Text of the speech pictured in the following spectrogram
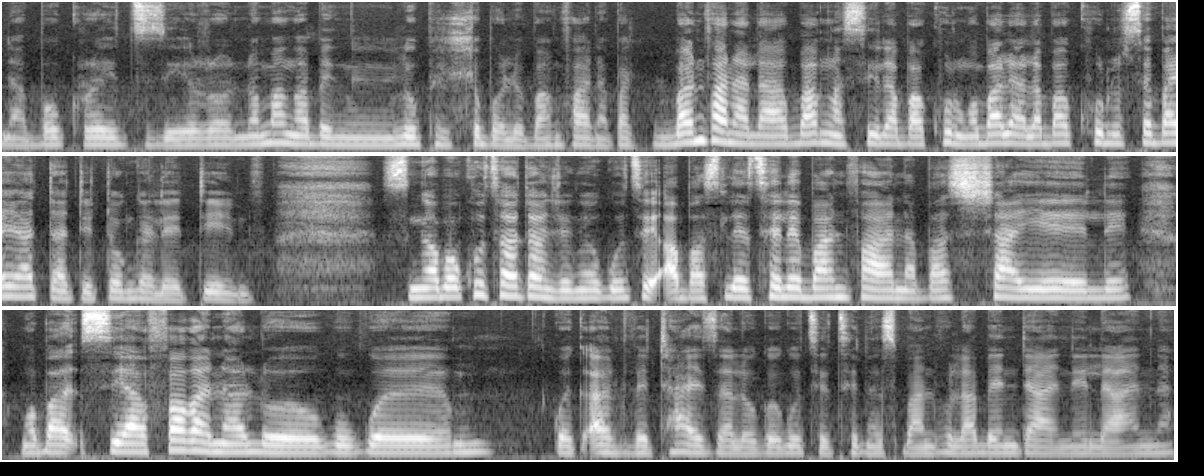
nabo grade 0 noma ngabe ngiluphi ihlobo lebantfana but bantfana la bangasila abakhulu ngoba la labakhulu sebayadada itonke letinto singabakhuthatha nje ngekuthi abasilethele bantfana basishayele ngoba siyafaka naloku lokho ukuthi thina lana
